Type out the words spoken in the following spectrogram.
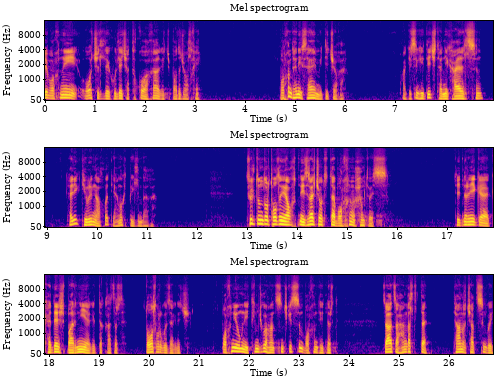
Би Бурхны уучлалыг хүлээж чадахгүй байхаа гэж бодож болох юм. Бурхан таныг сайн мэдэж байгаа. А гисэн хэдиж таныг хайрлсан, таныг тэрвэрэн авахд ямагт бэлэн байгаа. Цүл дундуур тулан явхад нь Израильчуудтай Бурхан хамт байсан. Тэд нарыг э, Кадеш Барния гэдэг газар дуулуургүй загнаж Бурхны өмнө итгэмжгүй хандсан ч гэсэн Бурхан тэднэрт "За за хангалттай та нар чадсангүй.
